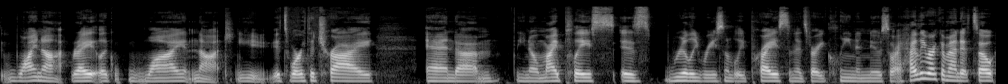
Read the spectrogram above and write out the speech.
why not, right? Like, why not? You, it's worth a try. And, um, you know, my place is really reasonably priced and it's very clean and new. So I highly recommend it. So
